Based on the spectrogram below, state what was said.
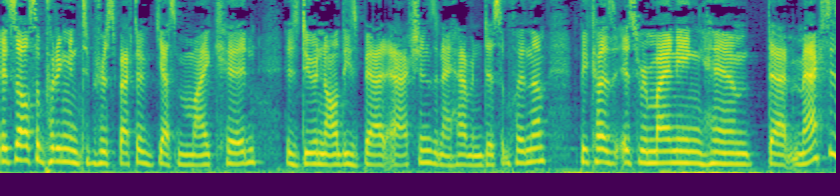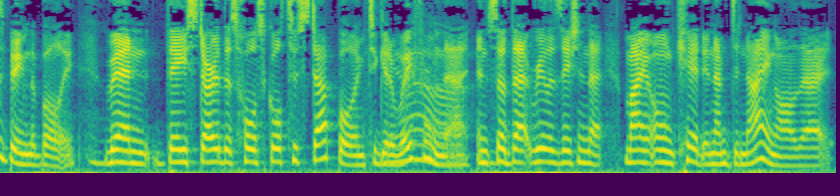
it's also putting into perspective, yes, my kid is doing all these bad actions and I haven't disciplined them because it's reminding him that Max is being the bully mm-hmm. when they started this whole school to stop bullying, to get away from that. And so that realization that my own kid, and I'm denying all that,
